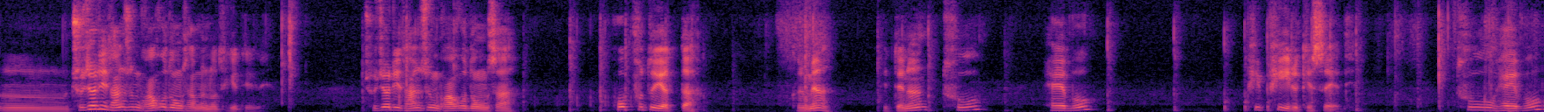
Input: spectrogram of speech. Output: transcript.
음, 주절이 단순 과거 동사면 어떻게 돼? 주절이 단순 과거 동사 호프드였다. 그러면 이때는 to have pp 이렇게 써야 돼. to have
